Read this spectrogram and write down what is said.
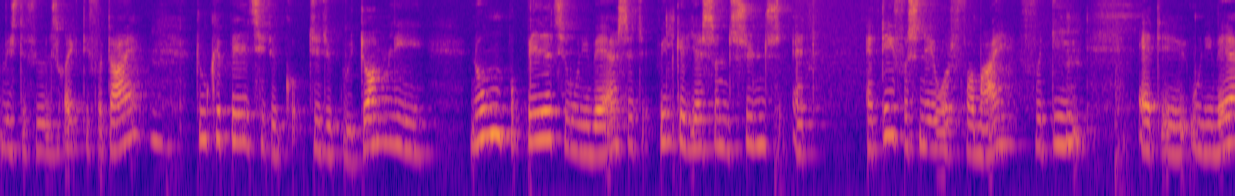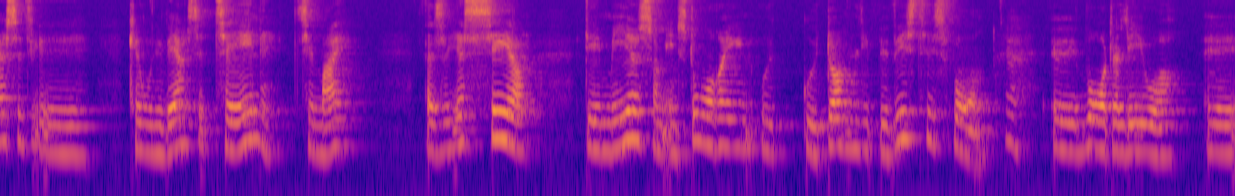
hvis det føles rigtigt for dig. Mm. Du kan bede til det, til det guddommelige. Nogle beder til universet, hvilket jeg sådan synes, at, at det er for snævert for mig, fordi Mm. at øh, universet, øh, kan universet tale til mig. Altså jeg ser det mere som en stor, ren, guddommelig bevidsthedsform, Ja. øh, hvor der lever øh,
